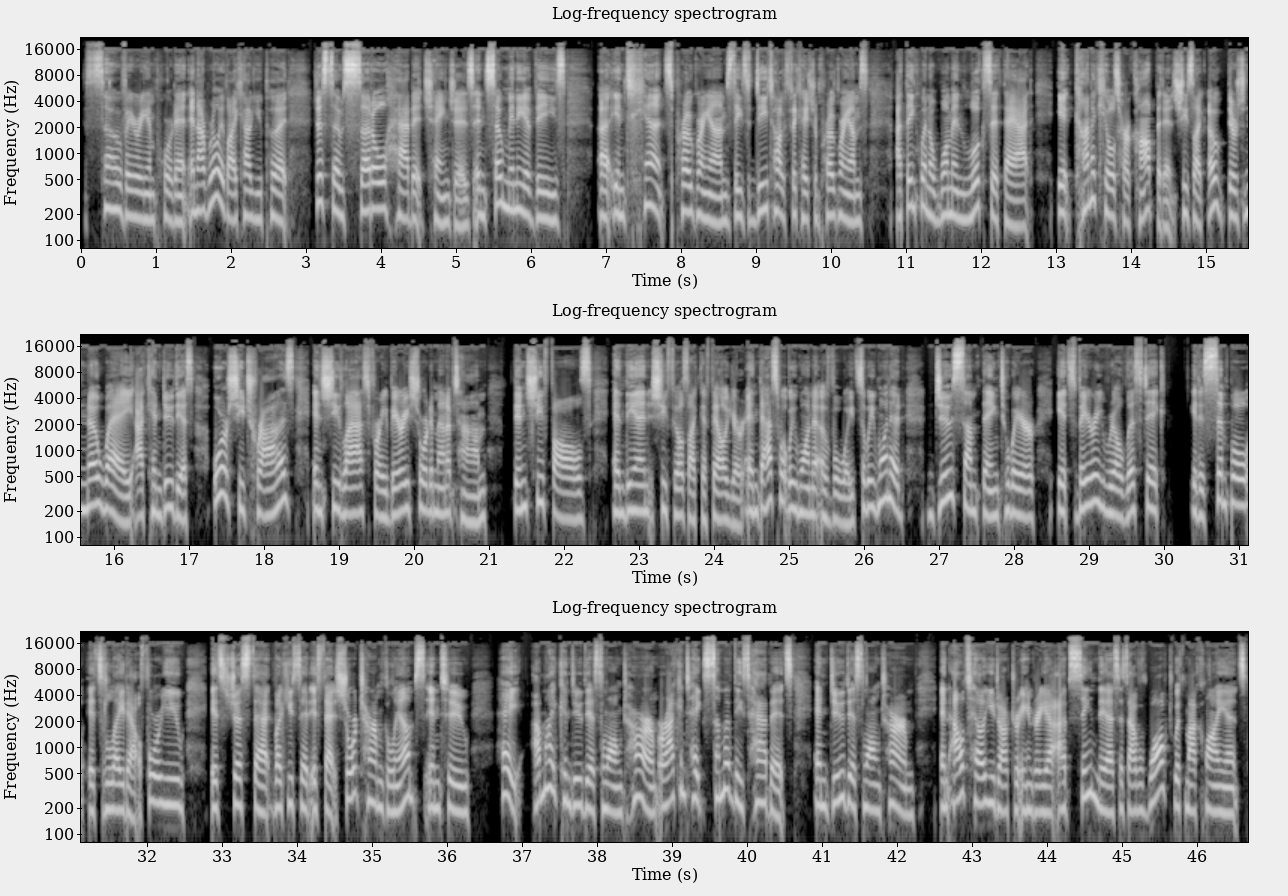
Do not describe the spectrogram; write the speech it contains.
so very important. And I really like how you put just those subtle habit changes. And so many of these uh, intense programs, these detoxification programs, I think when a woman looks at that, it kind of kills her confidence. She's like, oh, there's no way I can do this. Or she tries and she lasts for a very short amount of time. Then she falls and then she feels like a failure. And that's what we want to avoid. So we want to do something to where it's very realistic. It is simple. It's laid out for you. It's just that, like you said, it's that short term glimpse into hey, I might can do this long term, or I can take some of these habits and do this long term. And I'll tell you, Dr. Andrea, I've seen this as I've walked with my clients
